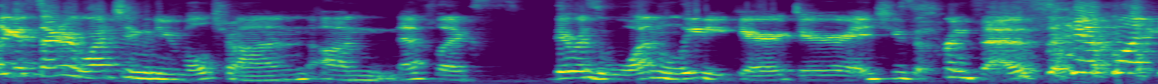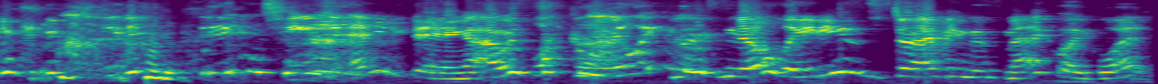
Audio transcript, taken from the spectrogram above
like I started watching the new Voltron on Netflix. There was one lady character, and she's a princess. like they didn't, they didn't change anything. I was like, really? There's no ladies driving this mech? Like what?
